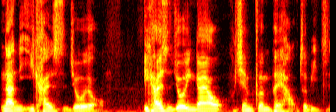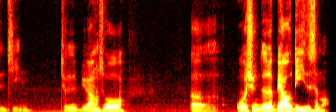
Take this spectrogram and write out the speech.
那你一开始就有，一开始就应该要先分配好这笔资金。就是比方说，呃，我选择的标的是什么？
